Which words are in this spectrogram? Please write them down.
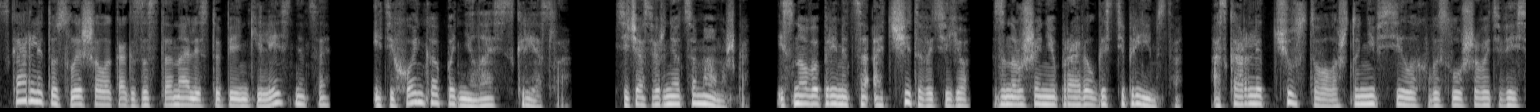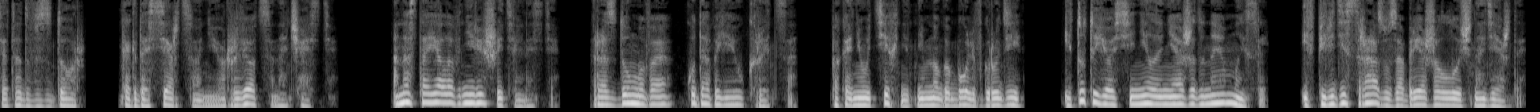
Скарлетт услышала, как застонали ступеньки лестницы, и тихонько поднялась с кресла. Сейчас вернется мамушка и снова примется отчитывать ее за нарушение правил гостеприимства, а Скарлетт чувствовала, что не в силах выслушивать весь этот вздор, когда сердце у нее рвется на части. Она стояла в нерешительности, раздумывая, куда бы ей укрыться, пока не утихнет немного боль в груди, и тут ее осенила неожиданная мысль, и впереди сразу забрежил луч надежды.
